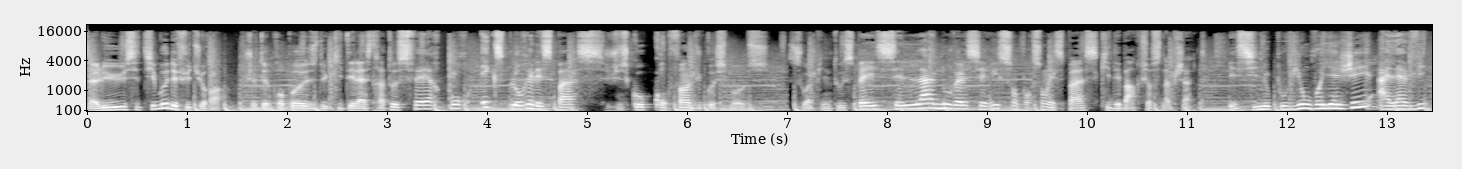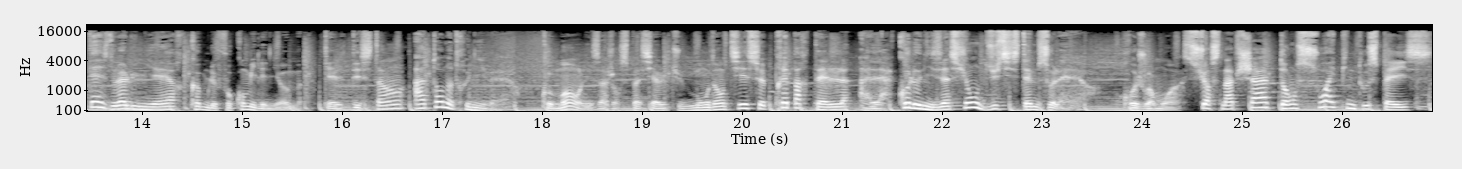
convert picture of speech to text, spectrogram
Salut, c'est Thibaut de Futura. Je te propose de quitter la stratosphère pour explorer l'espace jusqu'aux confins du cosmos. Swap into Space, c'est la nouvelle série 100% espace qui débarque sur Snapchat. Et si nous pouvions voyager à la vitesse de la lumière comme le Faucon Millennium Quel destin attend notre univers? Comment les agences spatiales du monde entier se préparent-elles à la colonisation du système solaire? Rejoins-moi sur Snapchat dans Swipe into Space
